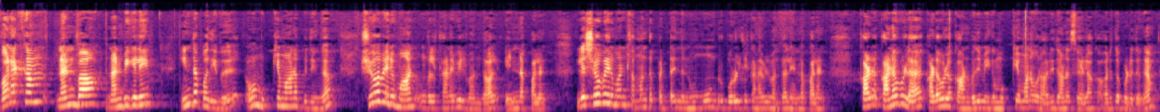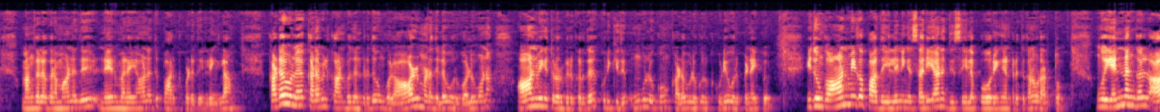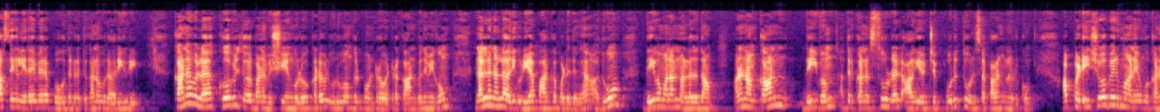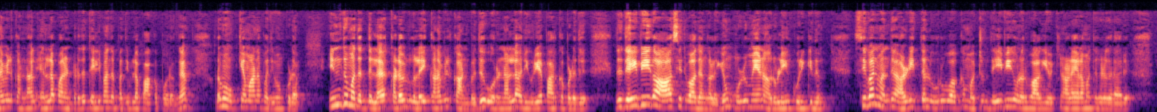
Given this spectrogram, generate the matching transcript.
வணக்கம் நண்பா நண்பிகளே. இந்த பதிவு ரொம்ப முக்கியமான பதிவுங்க. சிவபெருமான் உங்கள் கனவில் வந்தால் என்ன பலன்? இல்லை சிவபெருமான் சம்பந்தப்பட்ட இந்த மூன்று பொருள்கள் கனவில் வந்தால் என்ன பலன்? கட கனவுல கடவுளை காண்பது மிக முக்கியமான ஒரு அரிதான செயலாக கருதப்படுதுங்க. மங்களகரமானது நேர்மறையானது பார்க்கப்படுது இல்லைங்களா? கடவுளை கனவில் காண்பதுன்றது உங்கள் ஆழ்மனதில் ஒரு வலுவான ஆன்மீக தொடர்பு இருக்கிறத குறிக்குது. உங்களுக்கும் கடவுளுக்கும் இருக்கக்கூடிய ஒரு பிணைப்பு. இது உங்கள் ஆன்மீக பாதையில் நீங்கள் சரியான திசையில் போகிறீங்கன்றதுக்கான ஒரு அர்த்தம். உங்கள் எண்ணங்கள் ஆசைகள் நிறைவேற போகுதுன்றதுக்கான ஒரு அறிகுறி. கனவுல கோவில் தொடர்பான விஷயங்களோ கடவுள் உருவங்கள் போன்றவற்றை காண்பது மிகவும் நல்ல நல்ல அறிகுறியாக பார்க்கப்படுதுங்க. அதுவும் தெய்வமானால் நல்லதுதான். ஆனால் நாம் காணும் தெய்வம் அதற்கான சூழல் ஆகியவற்றை பொறுத்து ஒரு சில பலன்கள் இருக்கும். அப்படி சிவபெருமானை உங்கள் கனவில் கண்டால் என்ன பலன்றது தெளிவாக அந்த பதிவில் பார்க்க போகிறோங்க ரொம்ப முக்கியமான பதிவும் கூட. இந்து மதத்தில் கடவுள்களை கனவில் காண்பது ஒரு நல்ல அறிகுறியாக பார்க்கப்படுது. இது தெய்வீக ஆசீர்வாதங்களையும் முழுமையான அருளையும் குறிக்குது. சிவன் வந்து அழித்தல் உருவாக்கம் மற்றும் தெய்வீக உணர்வு ஆகியவற்றின் அடையாளமாக திகழ்கிறாரு.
